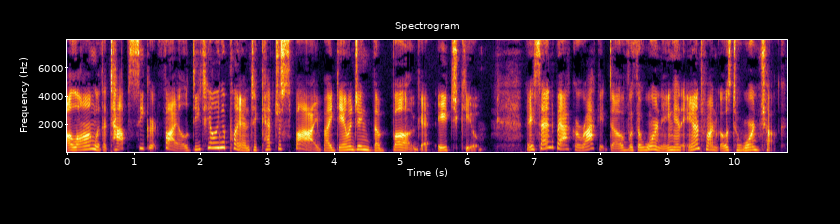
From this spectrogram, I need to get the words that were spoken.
along with a top secret file detailing a plan to catch a spy by damaging the bug at HQ. They send back a rocket dove with a warning, and Antoine goes to warn Chuck.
